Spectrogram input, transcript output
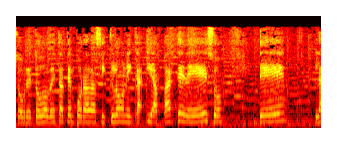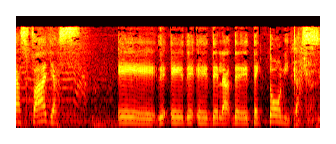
sobre todo de esta temporada ciclónica y aparte de eso, de las fallas eh, de, eh, de- eh, de la- de tectónicas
